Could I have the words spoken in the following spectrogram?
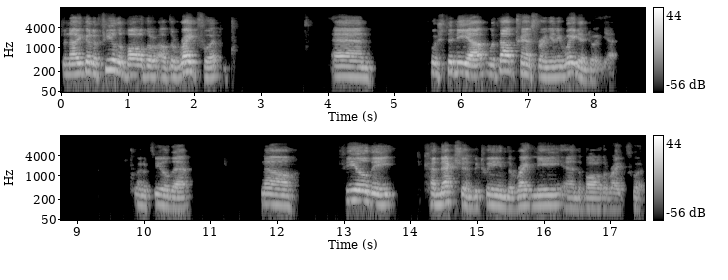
So now you're going to feel the ball of the, of the right foot and push the knee out without transferring any weight into it yet going to feel that. Now, feel the connection between the right knee and the ball of the right foot.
